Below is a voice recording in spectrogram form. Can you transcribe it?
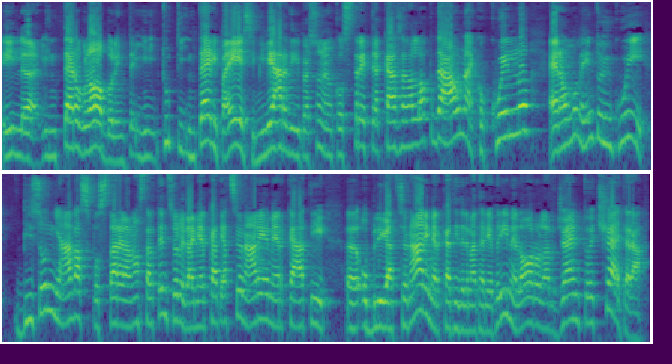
il, l'intero globo, i, tutti interi paesi, miliardi di persone erano costrette a casa dal lockdown, ecco, quello era un momento in cui bisognava spostare la nostra attenzione dai mercati azionari ai mercati eh, obbligazionari, mercati delle materie prime, l'oro, l'argento, eccetera.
